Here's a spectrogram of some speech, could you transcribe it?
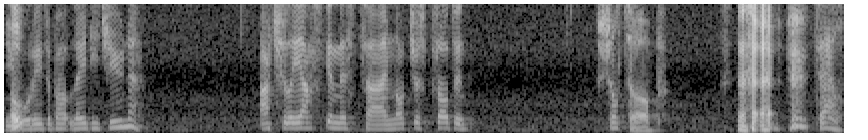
You Oh. worried about Lady Junah? Actually asking this time, not just prodding. Shut up. Tell.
